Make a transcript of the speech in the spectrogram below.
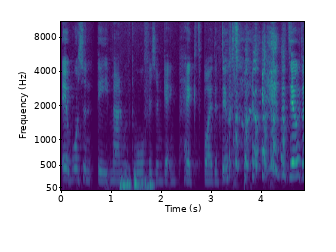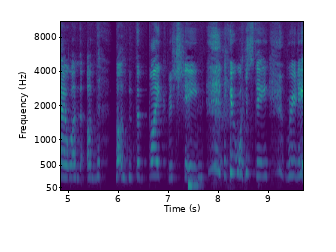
it wasn't the man with dwarfism getting pegged by the dildo, the dildo on on the on the bike machine. It was the really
